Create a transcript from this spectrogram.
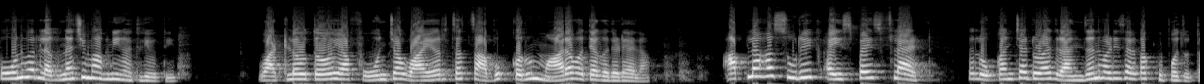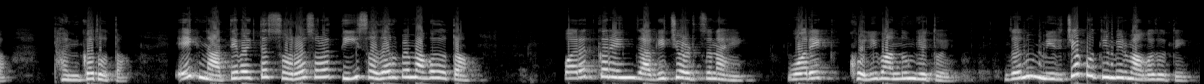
फोनवर लग्नाची मागणी घातली होती. वाटलं होतं या फोनच्या वायरचा चाबूक करून मारावं त्या गधड्याला. आपला हा सुरेख ऐसपैस फ्लॅट तर लोकांच्या डोळ्यात रांजणवाडीसारखा खूपच होता. ठणकत होता. एक नातेवाईक तर सरळ सरळ तीस हजार रुपये मागत होता. परत करेन जागेची अडचण आहे. वर एक खोली बांधून घेतोय. जणू मिरच्या कोथिंबीर मागत होते.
